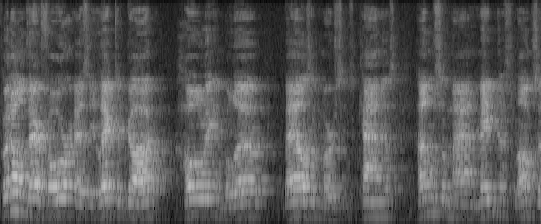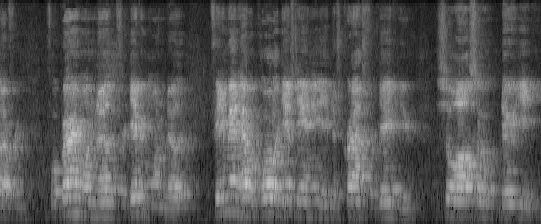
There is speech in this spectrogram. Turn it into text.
Put on therefore as the elect of God, holy and beloved, bowels of mercies, kindness, humbleness of mind, meekness, long-suffering, forbearing one another, forgiving one another. If any man have a quarrel against any, even as Christ forgave you, so also do ye.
